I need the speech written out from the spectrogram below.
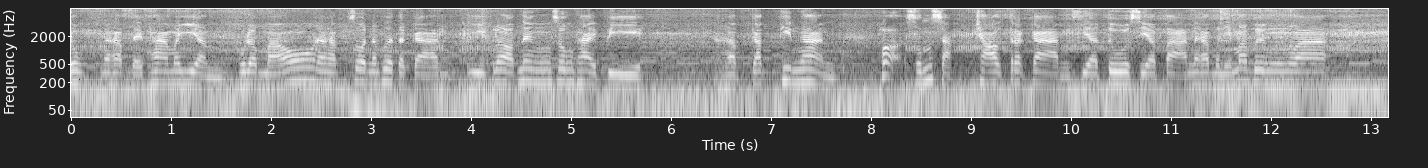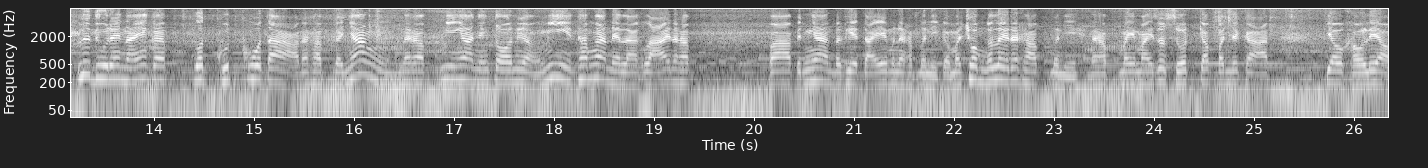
นุกนะครับได้พามาเยี่ยมผู้รับเหมานะครับโซนอำเภอตะการอีกรอบหนึ่งทรงท้ายปีนะครับกับทีมงาน เพราะสมศักดิ์ชาวตะการเสียตูเสียปานนะครับวันนี้มาเบึงว่าฤดูใดไหนกับรถขุดคู่ตานะครับกับยั่งนะครับมีงานอย่างต่อเนื่องมีทำงานในหลากหลายนะครับว่าเป็นงานประเภทใดมันนะครับมื่อนี้ก็มาชมกันเลยนะครับมื่อนี้นะครับใหม่ๆสดๆกับบรรยากาศเกี่ยวเขาเลี้ยว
